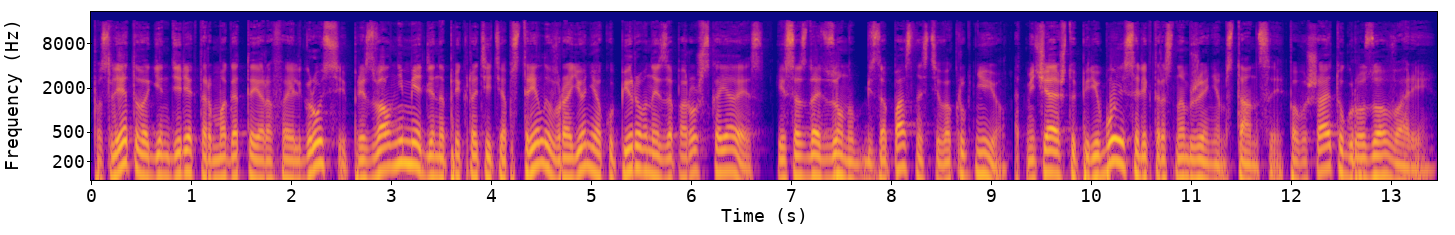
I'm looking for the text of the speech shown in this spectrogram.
После этого гендиректор МАГАТЭ Рафаэль Гросси призвал немедленно прекратить обстрелы в районе оккупированной Запорожской АЭС и создать зону безопасности вокруг нее, отмечая, что перебои с электроснабжением станции повышают угрозу аварии.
